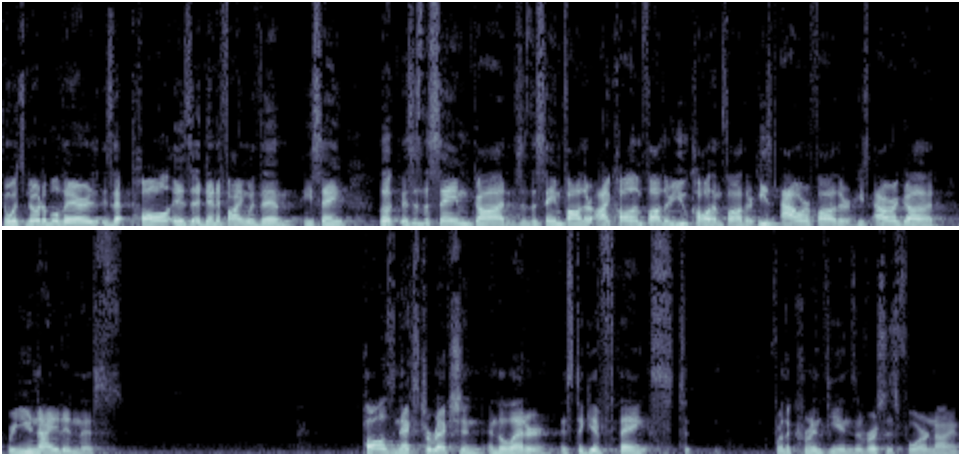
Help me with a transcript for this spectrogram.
And what's notable there is that Paul is identifying with them. He's saying, Look, this is the same God. This is the same Father. I call him Father. You call him Father. He's our Father. He's our God. We're united in this. Paul's next direction in the letter is to give thanks to, for the Corinthians in verses 4, 9,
